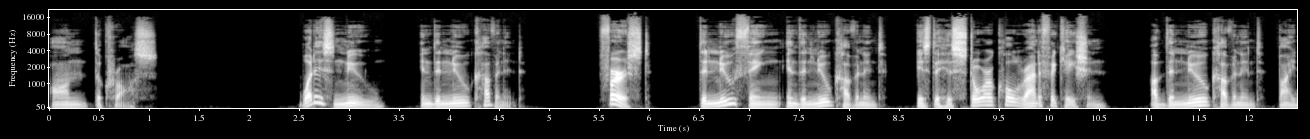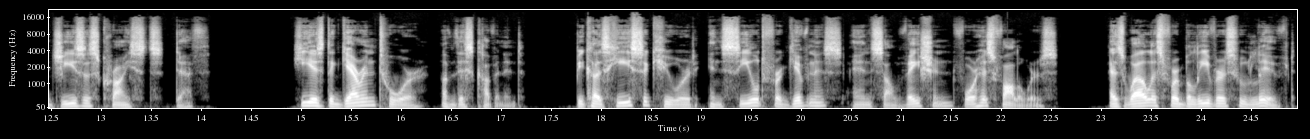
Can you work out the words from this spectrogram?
on the cross. What is new in the new covenant? First, the new thing in the new covenant is the historical ratification of the new covenant by Jesus Christ's death. He is the guarantor of this covenant because he secured and sealed forgiveness and salvation for his followers, as well as for believers who lived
